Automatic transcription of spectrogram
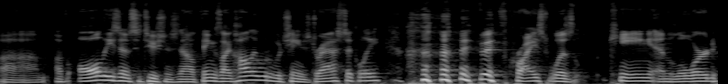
um, of all these institutions. Now, things like Hollywood would change drastically if Christ was king and Lord.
